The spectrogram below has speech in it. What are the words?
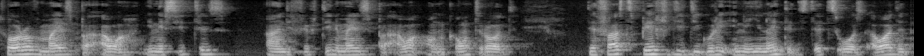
12 miles per hour in cities and 15 miles per hour on county roads. The first PhD degree in the United States was awarded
